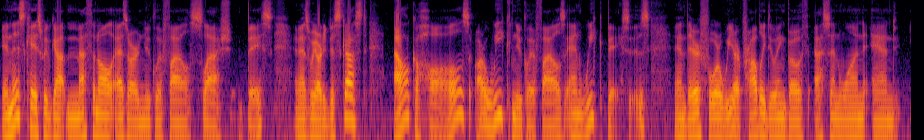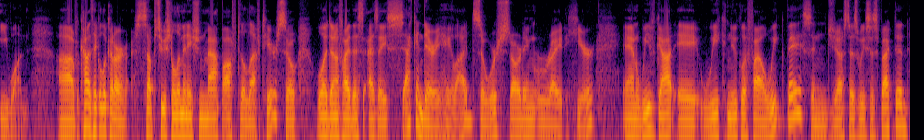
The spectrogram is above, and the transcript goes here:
in this case, we've got methanol as our nucleophile slash base. And as we already discussed, alcohols are weak nucleophiles and weak bases and therefore we are probably doing both SN1 and E1. Uh, if we kind of take a look at our substitution elimination map off to the left here, so we'll identify this as a secondary halide. So we're starting right here. And we've got a weak nucleophile weak base, and just as we suspected,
